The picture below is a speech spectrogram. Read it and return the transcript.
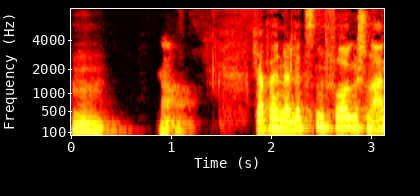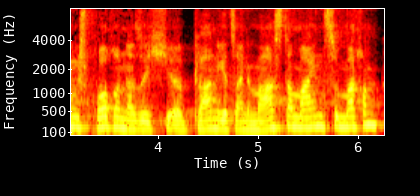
Hm. Ja. Ich habe ja in der letzten Folge schon angesprochen, also ich äh, plane jetzt eine Mastermind zu machen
